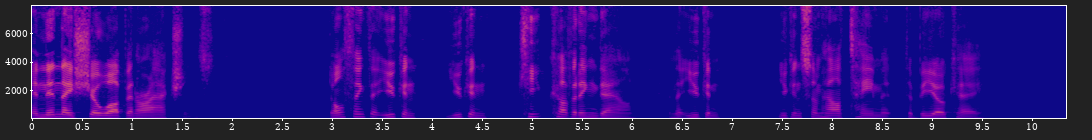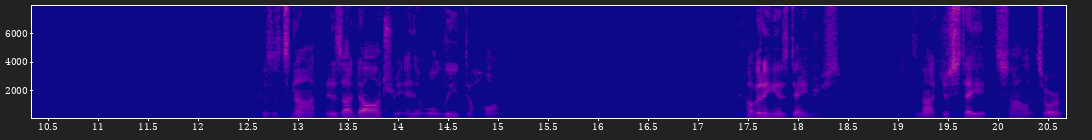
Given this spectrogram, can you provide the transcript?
and then they show up in our actions. Don't think that you can, you can keep coveting down and that you can, you can somehow tame it to be okay. Because it's not. It is idolatry, and it will lead to harm. Coveting is dangerous. It's not just stay silent. Or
